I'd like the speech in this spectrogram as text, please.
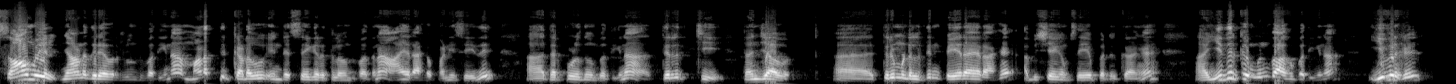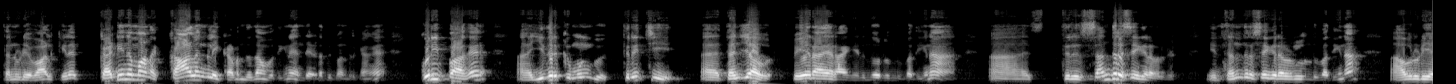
சாமுவேல் ஞானதிரி அவர்கள் வந்து பாத்தீங்கன்னா மனத்து கடவு என்ற சேகரத்துல வந்து பாத்தீங்கன்னா ஆயராக பணி செய்து ஆஹ், தற்பொழுது வந்து பாத்தீங்கன்னா திருச்சி தஞ்சாவூர் திருமண்டலத்தின் பேராயராக அபிஷேகம் செய்யப்பட்டிருக்கிறாங்க. இதற்கு முன்பாக பாத்தீங்கன்னா இவர்கள் தன்னுடைய வாழ்க்கையில கடினமான காலங்களை கடந்துதான் பாத்தீங்கன்னா இந்த இடத்துக்கு வந்திருக்காங்க. குறிப்பாக இதற்கு முன்பு திருச்சி தஞ்சாவூர் பேராயராக இருந்தவர் வந்து பாத்தீங்கன்னா திரு சந்திரசேகர் அவர்கள். இது சந்திரசேகர் அவர்கள் வந்து பாத்தீங்கன்னா அவருடைய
